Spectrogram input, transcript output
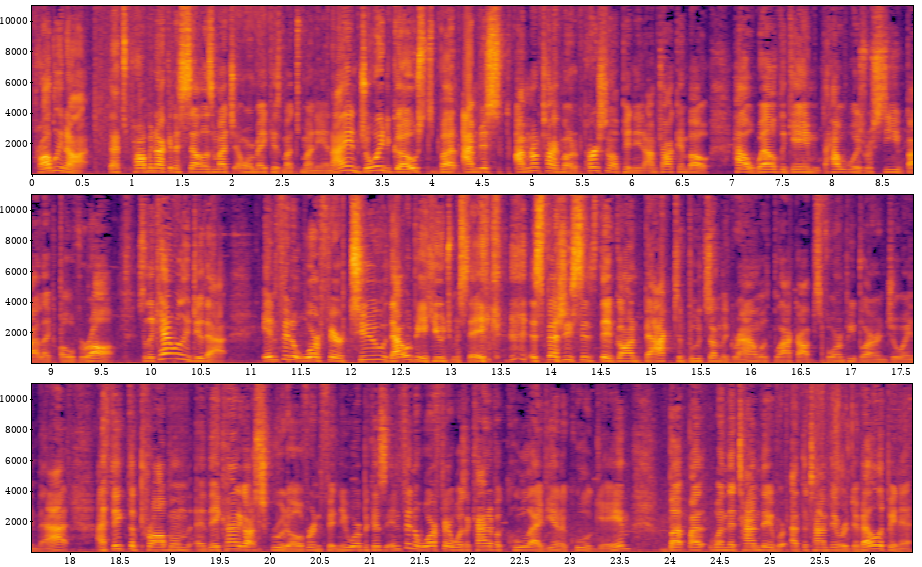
Probably not. That's probably not going to sell as much or make as much money. And I enjoyed Ghost, but I'm just I'm not talking about a personal opinion. I'm talking about how well the game how it was received by like overall. So they can't really do that. Infinite Warfare 2, that would be a huge mistake, especially since they've gone back to boots on the ground with Black Ops 4 and people are enjoying that. I think the problem, and they kind of got screwed over Infinity Ward because Infinite Warfare was a kind of a cool idea and a cool game, but by when the time they were at the time they were developing it,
